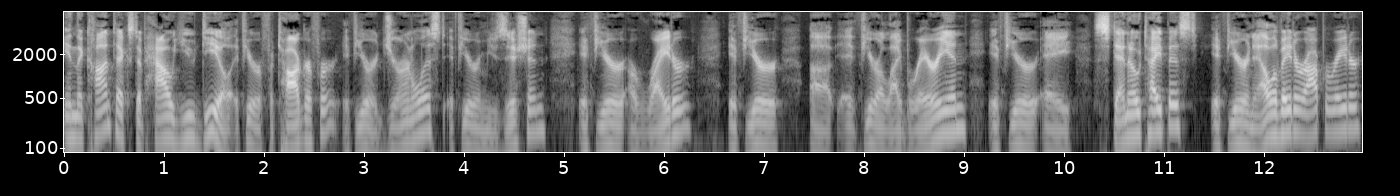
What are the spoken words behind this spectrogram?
in the context of how you deal. If you're a photographer, if you're a journalist, if you're a musician, if you're a writer, if you're uh, if you're a librarian, if you're a stenotypist, if you're an elevator operator,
